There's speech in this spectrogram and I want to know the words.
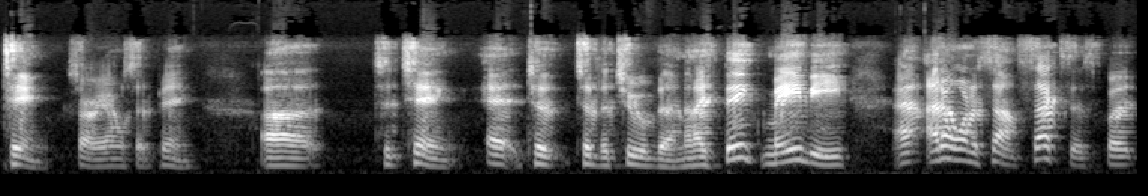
Ting. Sorry, I almost said Ping. Uh, to Ting, eh, to to the two of them, and I think maybe I don't want to sound sexist, but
